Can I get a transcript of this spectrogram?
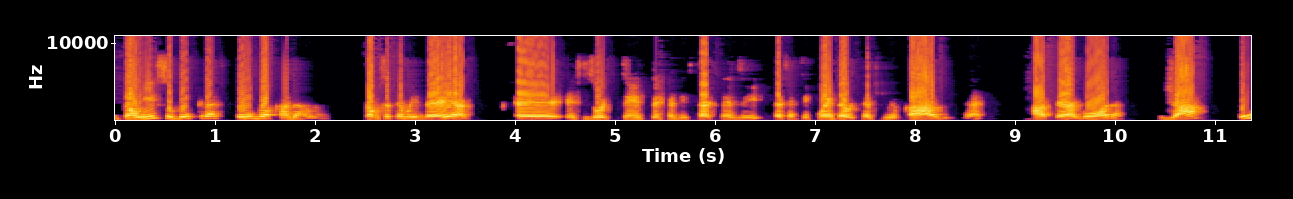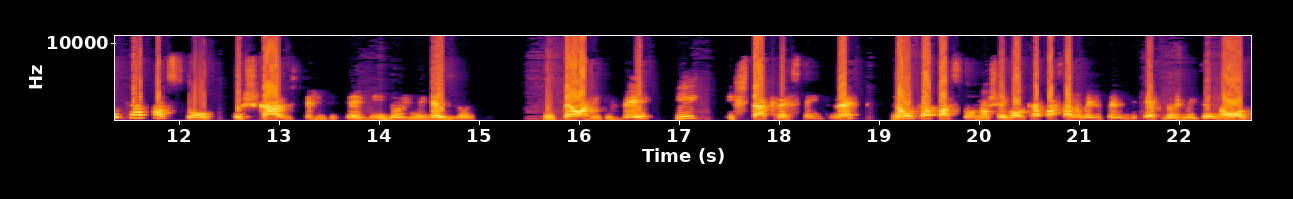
Então, isso vem crescendo a cada ano. Para você ter uma ideia, é, esses 800, cerca de 750 a 800 mil casos, né, até agora, já ultrapassou os casos que a gente teve em 2018. Então, a gente vê que está crescendo, né? Não ultrapassou, não chegou a ultrapassar no mesmo período de tempo 2019,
